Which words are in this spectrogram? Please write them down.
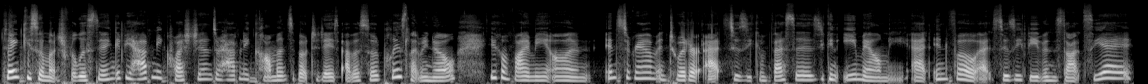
Thank you so much for listening. If you have any questions or have any comments about today's episode, please let me know. You can find me on Instagram and Twitter at Susie Confesses. You can email me at info at susiefevens.ca.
